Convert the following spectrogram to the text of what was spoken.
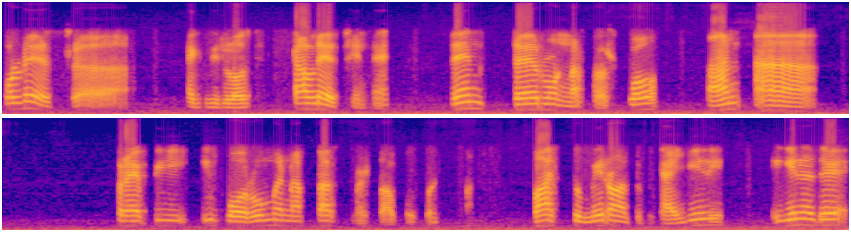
πολλές α, εκδηλώσεις. Καλές είναι. Δεν ξέρω να σας πω αν α, πρέπει ή μπορούμε να φτάσουμε στο αποτέλεσμα. Βάσει του Μύρονα του Μιχαηλίδη γίνεται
